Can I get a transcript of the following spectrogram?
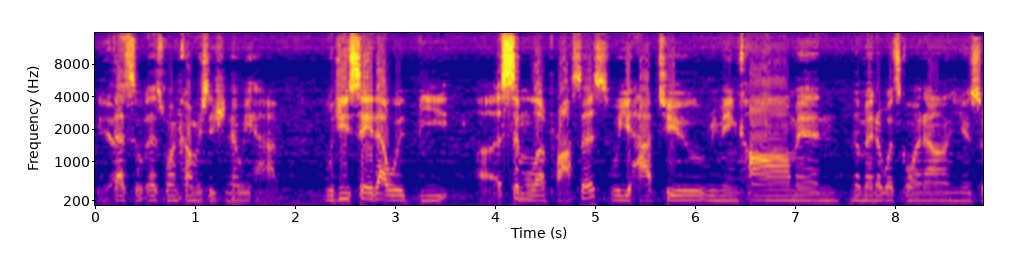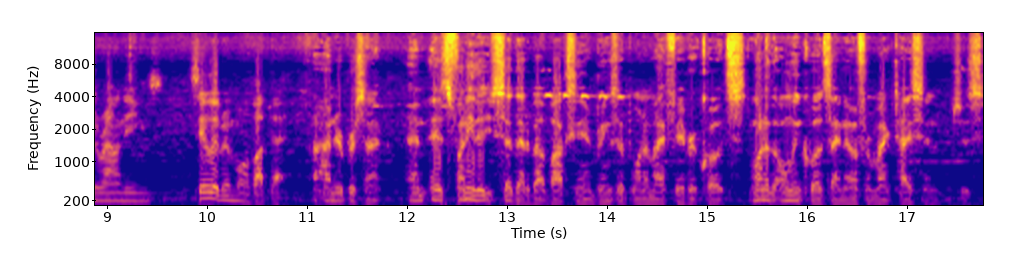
Yes. That's that's one conversation that we have. Would you say that would be a similar process where you have to remain calm and no matter what's going on in your surroundings? Say a little bit more about that. A hundred percent. And it's funny that you said that about boxing. It brings up one of my favorite quotes. One of the only quotes I know from Mike Tyson, which is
